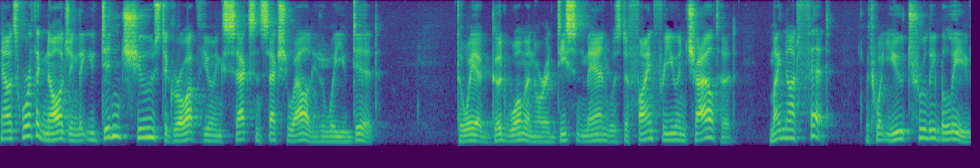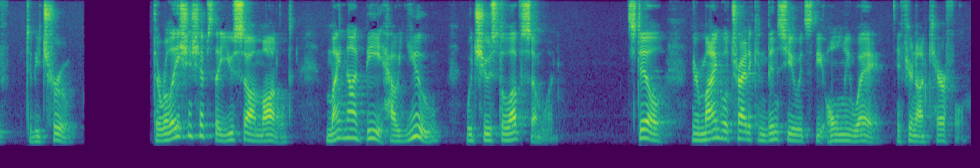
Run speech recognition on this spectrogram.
Now, it's worth acknowledging that you didn't choose to grow up viewing sex and sexuality the way you did. The way a good woman or a decent man was defined for you in childhood might not fit with what you truly believe to be true. The relationships that you saw modeled might not be how you would choose to love someone. Still, your mind will try to convince you it's the only way if you're not careful.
